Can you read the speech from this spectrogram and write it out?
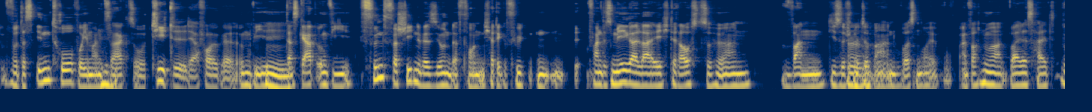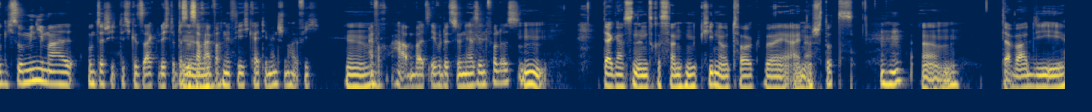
wird das Intro, wo jemand mhm. sagt, so Titel der Folge, irgendwie, mhm. das gab irgendwie fünf verschiedene Versionen davon. Ich hatte gefühlt, fand es mega leicht rauszuhören, wann diese Schnitte ja. waren, wo was neu, einfach nur, weil es halt wirklich so minimal unterschiedlich gesagt wird. Ich glaube, das ist auch einfach eine Fähigkeit, die Menschen häufig einfach haben, weil es evolutionär sinnvoll ist. Mhm. Da gab es einen interessanten Kino-Talk bei einer Stutz. Mhm. Ähm, da war die,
